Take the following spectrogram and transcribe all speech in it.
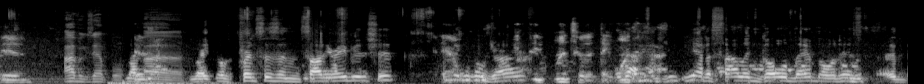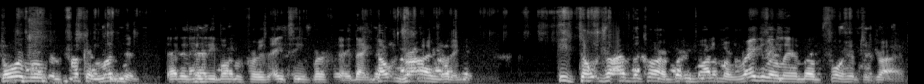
Yeah, I have an example. like, Uh, like those princes in Saudi Arabia and shit. they Them don't drive. if they want to, if they He want got- to. he- he had a solid gold Lambo in his uh, dorm room in fucking London that his daddy bought him for his 18th birthday. Like, don't drive, buddy. He don't drive the car, but he bought him a regular Lambo for him to drive.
